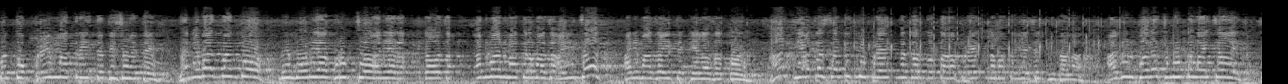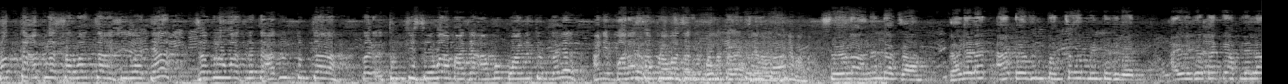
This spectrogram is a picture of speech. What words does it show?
पण तो प्रेम मात्र इथे दिसून येते धन्यवाद मानतो मी मोरिया ग्रुपचं आणि या गावाचा सन्मान मात्र माझा आईचा आणि माझा इथे केला जातोय हाच याच्यासाठीच मी प्रयत्न करत. होता हा प्रयत्न मात्र यशस्वी झाला. अजून बरंच मोठं व्हायचं आहे. फक्त आपल्या सर्वांचा आशीर्वाद द्या. जगलो वाचलं तर अजून तुमच्या तुमची सेवा माझ्या अमुक वाणीतून करेल आणि बराचसा प्रवास अजून मला करायचा आहे. धन्यवाद. सोहळा आनंदाचा. घड्याळात आठ वाजून पंचावन्न मिनिटं दिलेत. आयोजकांनी आपल्याला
